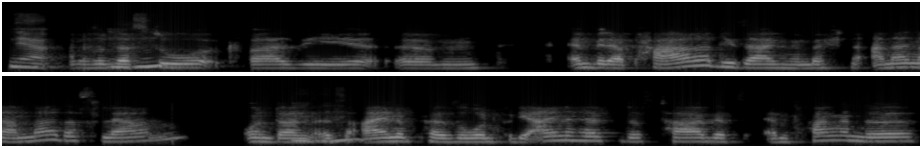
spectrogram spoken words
Ja. Also, dass mhm. du quasi ähm, entweder Paare, die sagen, wir möchten aneinander das lernen und dann mhm. ist eine Person für die eine Hälfte des Tages Empfangende,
